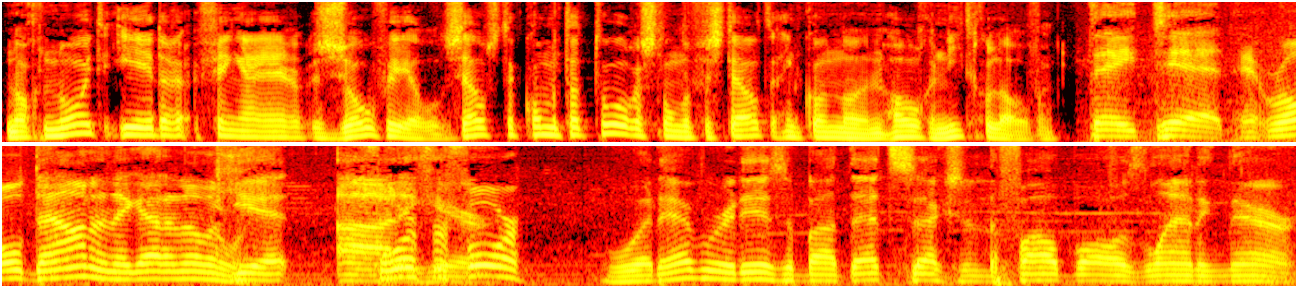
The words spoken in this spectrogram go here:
Nog nooit eerder ving hij er zoveel. Zelfs de commentatoren stonden versteld en konden hun ogen niet geloven. They did. It rolled down and they got another one. Get four for here. four. Whatever it is about that section, the foul ball is landing there.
